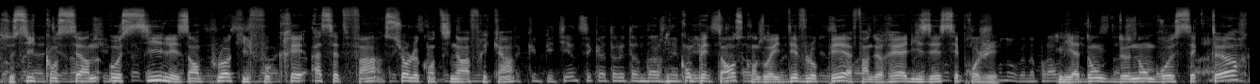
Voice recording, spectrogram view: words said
Ceci concerne aussi les emplois qu'il faut créer à cette fin sur le continent africain, les compétences qu'on doit y développer afin de réaliser ces projets. Il y a donc de nombreux secteurs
